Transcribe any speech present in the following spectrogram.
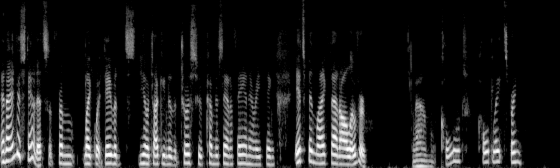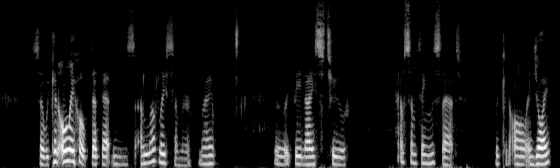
and I understand it's from like what David's, you know, talking to the tourists who've come to Santa Fe and everything. It's been like that all over. Um, cold, cold late spring. So we can only hope that that means a lovely summer, right? It would be nice to have some things that we can all enjoy.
